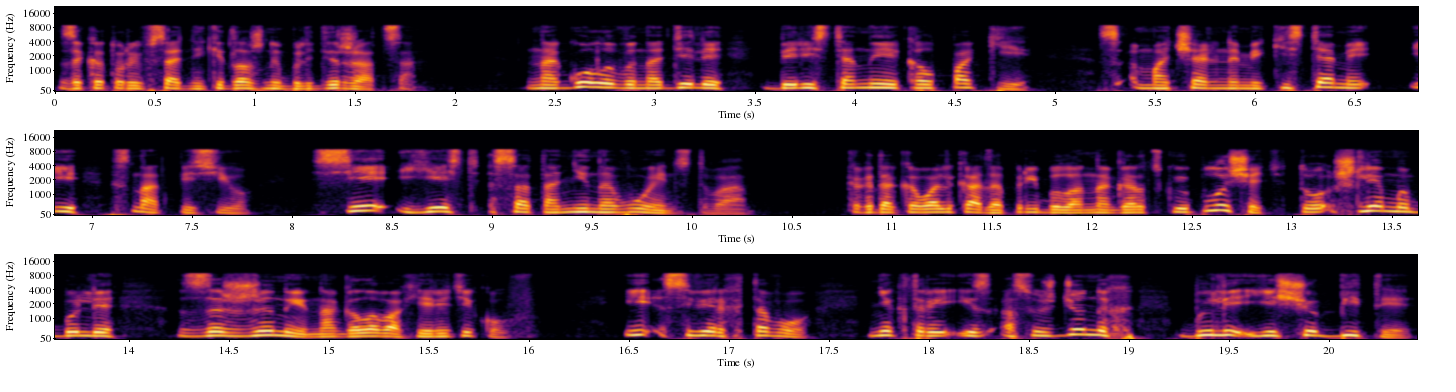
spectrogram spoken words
за которые всадники должны были держаться. На головы надели берестяные колпаки с мочальными кистями и с надписью «Се есть сатанина воинства». Когда Кавалькада прибыла на городскую площадь, то шлемы были зажжены на головах еретиков. И сверх того, некоторые из осужденных были еще биты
